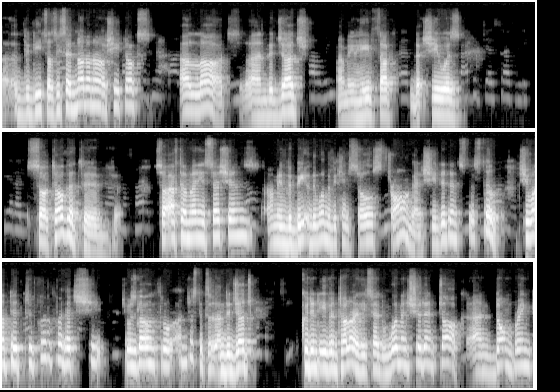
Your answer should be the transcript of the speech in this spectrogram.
uh, the details. He said, no, no, no, she talks a lot. And the judge, I mean, he thought that she was so talkative. So after many sessions, I mean, the the woman became so strong, and she didn't still. She wanted to clarify that she she was going through injustice, and the judge couldn't even tolerate. He said, "Women shouldn't talk, and don't bring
